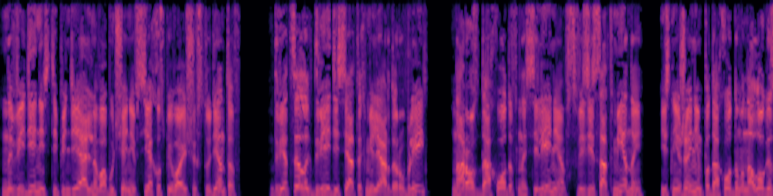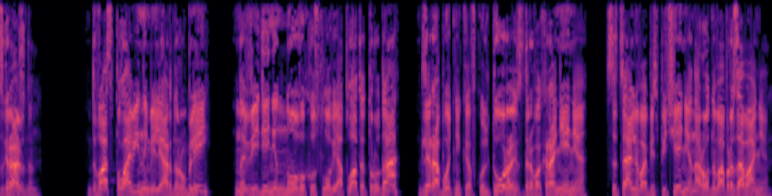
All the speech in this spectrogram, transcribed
на введение стипендиального обучения всех успевающих студентов, 2,2 миллиарда рублей на рост доходов населения в связи с отменой и снижением подоходного налога с граждан, 2,5 миллиарда рублей на введение новых условий оплаты труда для работников культуры, здравоохранения, социального обеспечения народного образования,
